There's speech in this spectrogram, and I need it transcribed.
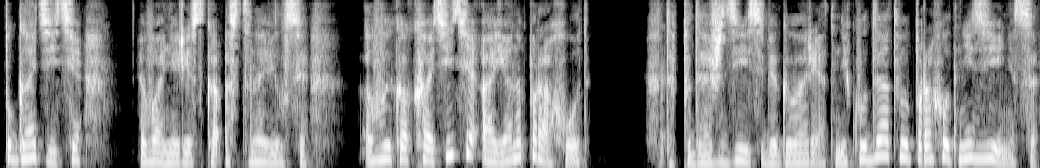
«Погодите», — Ваня резко остановился. «Вы как хотите, а я на пароход». «Да подожди, тебе говорят, никуда твой проход не денется.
